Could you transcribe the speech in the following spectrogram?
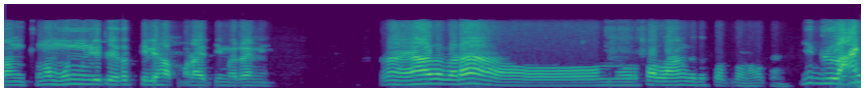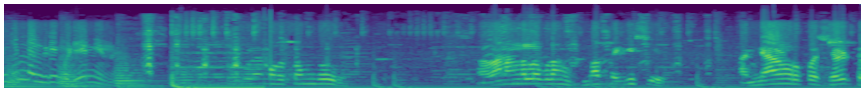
ನಂಗೆ ಸುಮ್ಮನೆ ಮುಂದ್ ಮುಂಜಾನೆ ಎದಕ್ಕೆ ತಿಳಿ ಹಾಪ್ ಮಾಡಾಯ್ತಿ ಮರ ನೀ. ಅಣ್ಣ ಯಾವ್ದು ಬೇಡ ಒಂದು ನೂರು ರೂಪಾಯಿ ಲಾಂಗ್ ಇದು ಕೊಟ್ಬಿಡ ಹೋಗ್ತಾನೆ. ಇದು ಲಾಂಗಿನ ಅಂಗಡಿ ಮಾಡಿ ನೀನು? ತಗೊಳಂಗಲ್ಲ ಬಿಡ ಸುಮ್ಮನೆ ತೆಗಿಸಿ. ಹನ್ನೆರಡು ರೂಪಾಯಿ ಶರ್ಟ್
